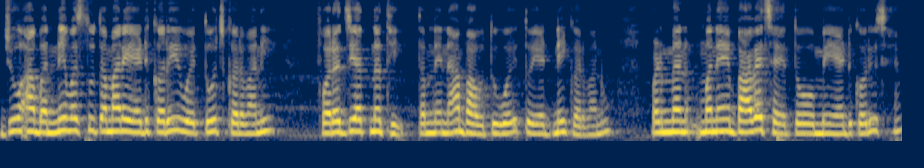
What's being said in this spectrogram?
જો આ બંને વસ્તુ તમારે એડ કરવી હોય તો જ કરવાની ફરજિયાત નથી. તમને ના ભાવતું હોય તો એડ નહીં કરવાનું. પણ મને ભાવે છે તો મેં એડ કર્યું છે.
